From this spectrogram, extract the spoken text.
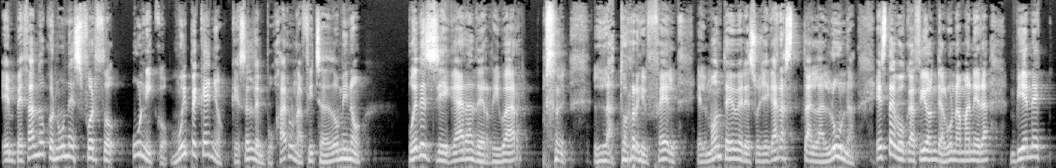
empezando con un esfuerzo único, muy pequeño, que es el de empujar una ficha de dominó, puedes llegar a derribar la Torre Eiffel, el Monte Everest o llegar hasta la Luna. Esta evocación, de alguna manera, viene,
